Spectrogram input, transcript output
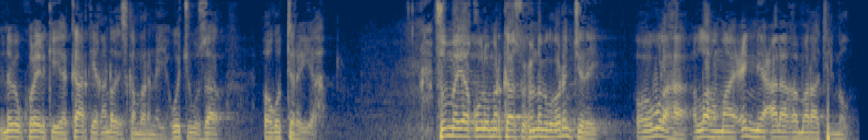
nabigu kulaylka iyo qandhada iska marinaya wejiguusaa ogu tiraya uma yaquulu markaas wuxuu nabigu odhan jiray oo ugu lahaa allahuma acinnii calaa khamaraati اlmowt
